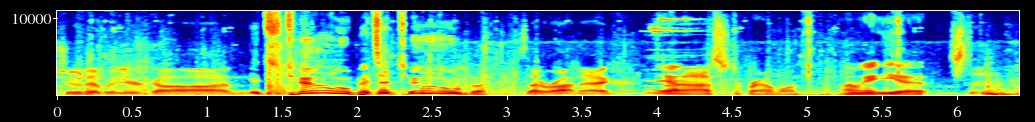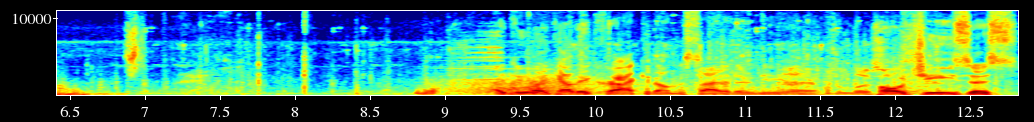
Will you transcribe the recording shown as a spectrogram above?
Shoot it with your gun. It's tube. It's a tube. Is that a rotten egg? Yeah. Nah, it's just a brown one. I'm gonna eat it. I do like how they crack it on the side of their knee there. Delicious. Oh Jesus!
